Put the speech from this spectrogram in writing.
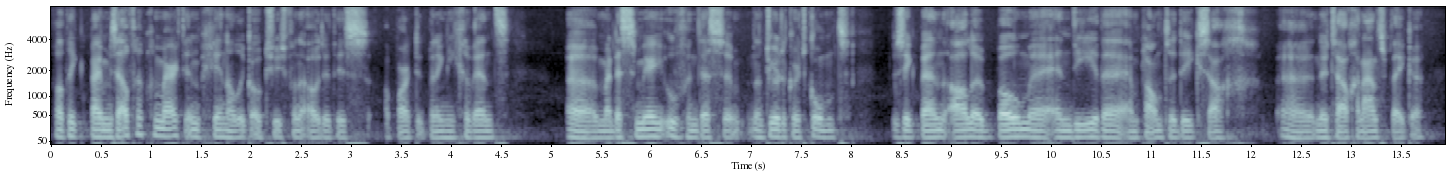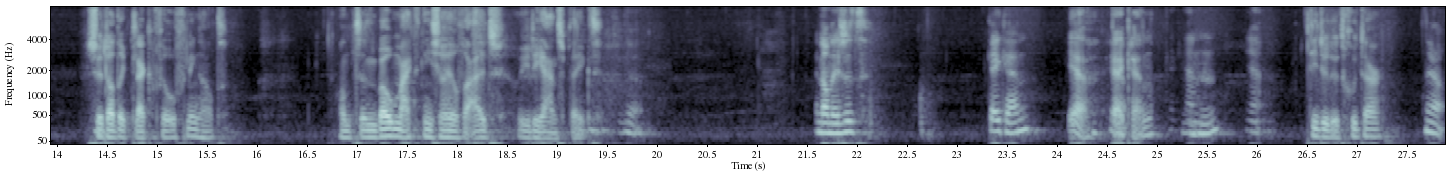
wat ik bij mezelf heb gemerkt, in het begin had ik ook zoiets van, oh, dit is apart, dit ben ik niet gewend. Eh, maar des te meer je oefent, des te natuurlijker het komt. Dus ik ben alle bomen en dieren en planten die ik zag eh, neutraal gaan aanspreken. Zodat ik lekker veel oefening had. Want een boom maakt het niet zo heel veel uit hoe je die aanspreekt. Ja. En dan is het. Kijk hen. Ja, kijk hen. Kijk, en- Mhm. ja. Die doet het goed daar. Ja.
